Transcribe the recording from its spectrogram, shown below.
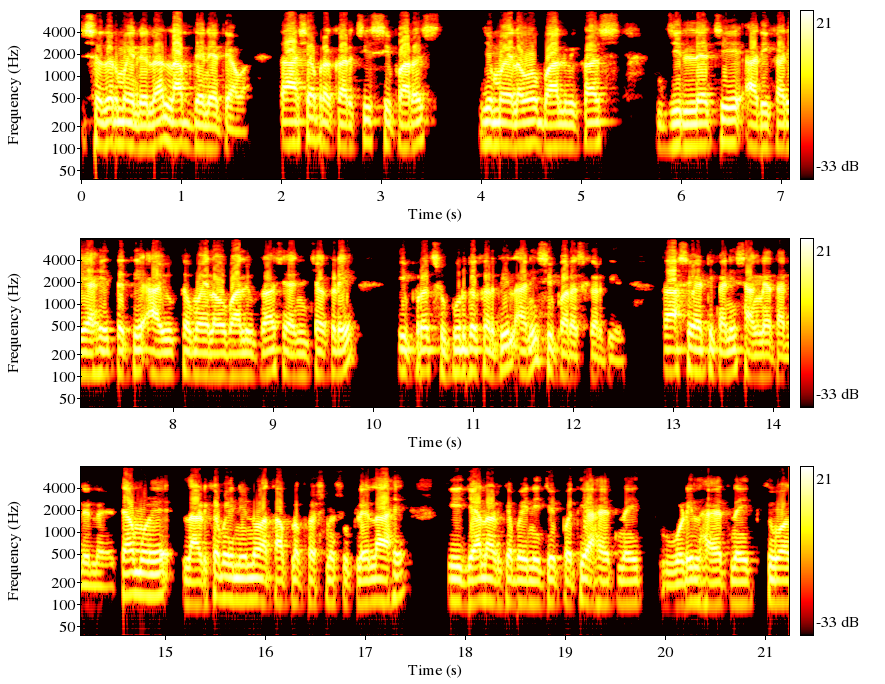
सदर महिलेला लाभ देण्यात यावा. तर अशा प्रकारची शिफारस जे महिला व बाल विकास जिल्ह्याचे अधिकारी आहेत तर ते आयुक्त महिला व बाल विकास यांच्याकडे ती प्रत सुपूर्द करतील आणि शिफारस करतील. तर असं या ठिकाणी सांगण्यात आलेलं आहे. त्यामुळे लाडक्या बहिणींनो आता आपला प्रश्न सुटलेला आहे की ज्या लाडक्या बहिणीचे पती आहेत नाहीत वडील आहेत नाहीत किंवा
